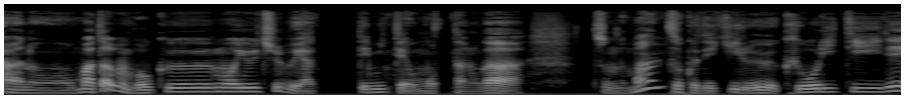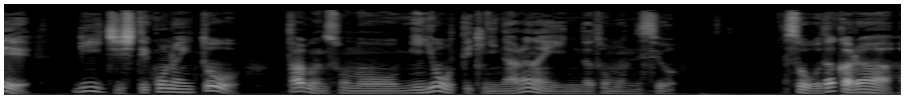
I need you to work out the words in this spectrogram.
あの、まあ、多分僕も YouTube やってみて思ったのが、その満足できるクオリティでリーチしてこないと、多分その見ようって気にならないんだと思うんですよ。そう、だから、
